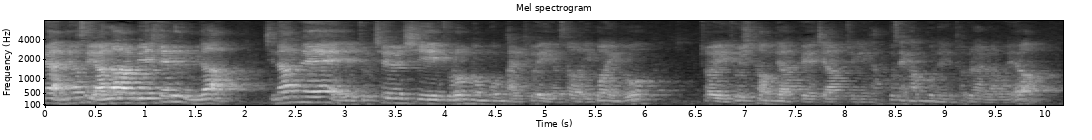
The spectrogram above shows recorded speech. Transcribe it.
네, 안녕하세요. 얄라비의 셰르입니다. 지난해 조채윤 씨 졸업 논문 발표에 이어서 이번에도 저희 조시타운 대학교에 재학 중인 학부생 한 분을 인터뷰를 하려고 해요.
